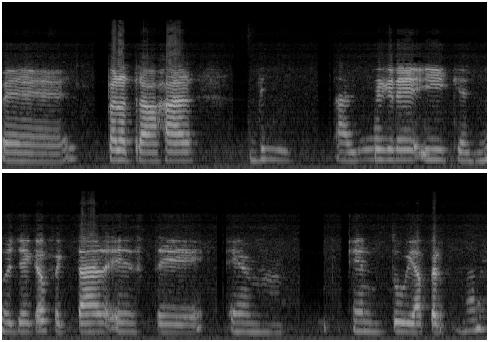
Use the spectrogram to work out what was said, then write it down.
eh, para trabajar alegre y que no llegue a afectar este en, en tu vida personal.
